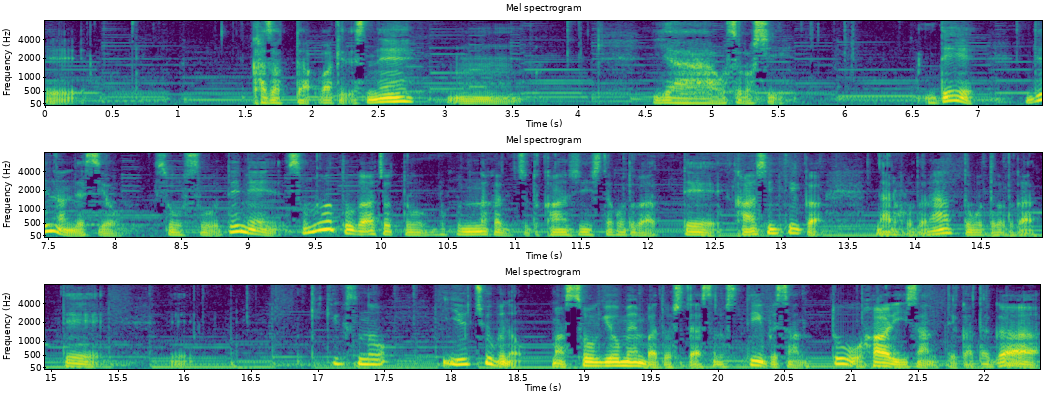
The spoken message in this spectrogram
えー、飾ったわけですね。うん。いやー、恐ろしい。で、でなんですよ。そうそう。でね、その後がちょっと僕の中でちょっと感心したことがあって、感心っていうか、なるほどなと思ったことがあって、え結局その YouTube の、まあ、創業メンバーとしてはそのスティーブさんとハーリーさんって方が、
